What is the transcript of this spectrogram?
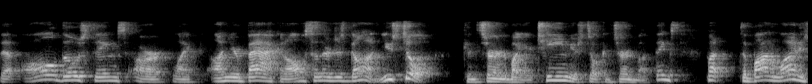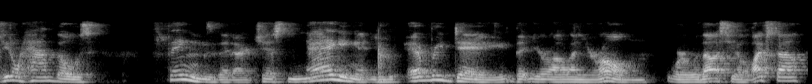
that all those things are like on your back and all of a sudden they're just gone. You still concerned about your team, you're still concerned about things, but the bottom line is you don't have those things that are just nagging at you every day that you're out on your own. Where with us, you have a lifestyle,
